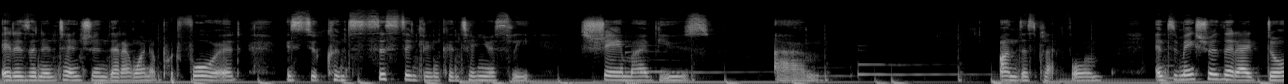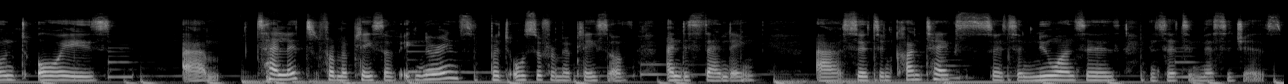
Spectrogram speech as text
it is an intention that I want to put forward is to consistently and continuously share my views um, on this platform and to make sure that I don't always um, tell it from a place of ignorance, but also from a place of understanding uh, certain contexts, certain nuances, and certain messages.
